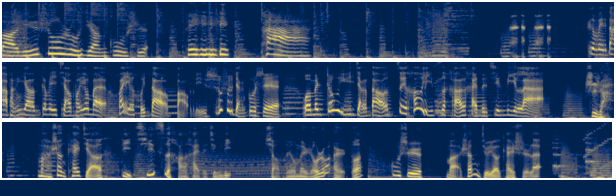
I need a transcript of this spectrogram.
宝林叔叔讲故事，嘿嘿嘿，哈！各位大朋友，各位小朋友们，欢迎回到宝林叔叔讲故事。我们终于讲到最后一次航海的经历啦！是啊，马上开讲第七次航海的经历。小朋友们揉揉耳朵，故事马上就要开始了。《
